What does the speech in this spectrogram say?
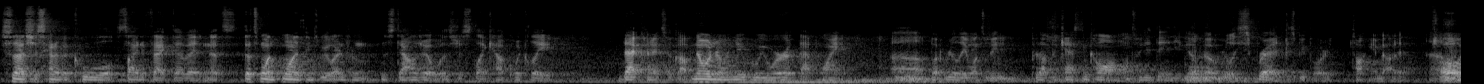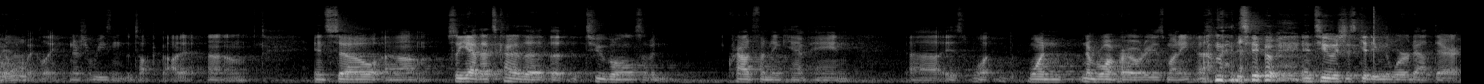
so that's just kind of a cool side effect of it, and that's that's one one of the things we learned from nostalgia was just like how quickly that kind of took off. No one really knew who we were at that point. Uh, but really, once we put out the casting call and once we did the Indiegogo, it really spread because people are talking about it uh, oh, really yeah. quickly, and there's a reason to talk about it. Um, and so, um, so yeah, that's kind of the, the, the, two goals of a crowdfunding campaign. Uh, is what one number one priority is money, um, and two and two is just getting the word out there.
